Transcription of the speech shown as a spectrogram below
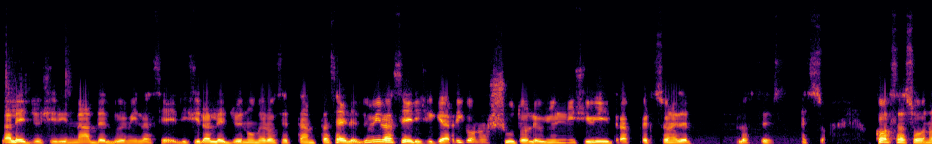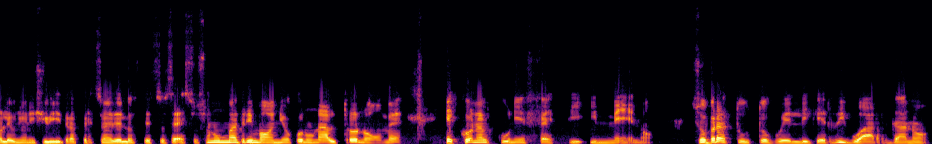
la legge Cirinna del 2016, la legge numero 76 del 2016 che ha riconosciuto le unioni civili tra persone dello stesso sesso Cosa sono le unioni civili tra persone dello stesso sesso? Sono un matrimonio con un altro nome e con alcuni effetti in meno, soprattutto quelli che riguardano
